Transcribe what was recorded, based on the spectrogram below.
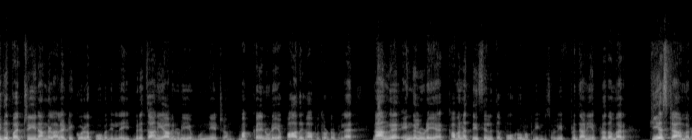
இது பற்றி நாங்கள் அலட்டிக்கொள்ளப் போவதில்லை. பிரித்தானியாவினுடைய முன்னேற்றம் மக்களினுடைய பாதுகாப்பு தொடர்புல நாங்க எங்களுடைய கவனத்தை செலுத்த போகிறோம் அப்படின்னு சொல்லி பிரித்தானிய பிரதமர் கியஸ்டாமர்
